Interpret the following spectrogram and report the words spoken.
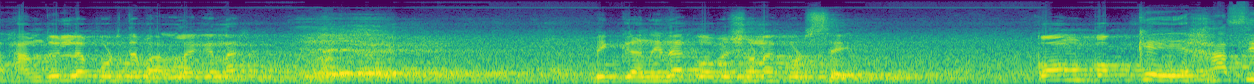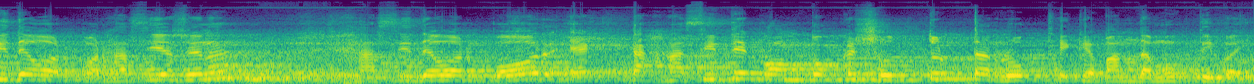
আলহামদুলিল্লাহ পড়তে ভালো লাগে না? বিজ্ঞানীরা গবেষণা করছে, কমপক্ষে হাসি দেওয়ার পর, হাসি আসে না? হাসি দেওয়ার পর একটা হাসিতে কমপক্ষে সত্তরটা রোগ থেকে বান্দা মুক্তি পায়।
